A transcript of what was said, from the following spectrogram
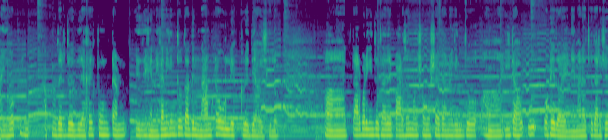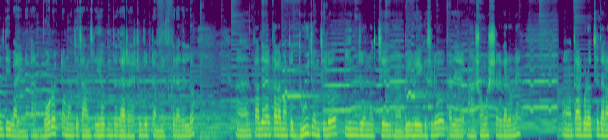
আই হোপ আপনাদের যদি দেখাই কোনটা, এই দেখেন, এখানে কিন্তু তাদের নামটাও উল্লেখ করে দেওয়া হয়েছিল। তারপরে কিন্তু তাদের পার্সোনাল সমস্যার কারণে কিন্তু ইটা উঠে ধরেনি মানে হচ্ছে তারা খেলতেই পারেনি। কারণ বড় একটা মঞ্চে চান্স পেয়েও কিন্তু তারা সুযোগটা মিস করে ফেলল। তাদের তারা মাত্র দুইজন ছিল, তিনজন হচ্ছে বের হয়ে গেছিল তাদের সমস্যার কারণে। তারপর হচ্ছে তারা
